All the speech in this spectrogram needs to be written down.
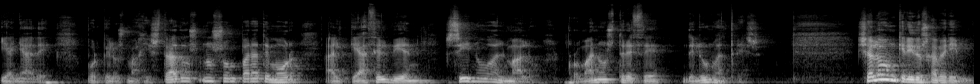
Y añade, porque los magistrados no son para temor al que hace el bien, sino al malo. Romanos 13, del 1 al 3. Shalom, queridos Javerim.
